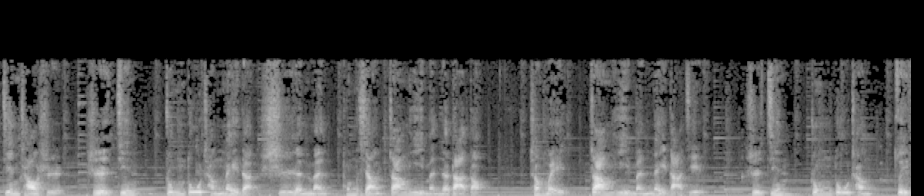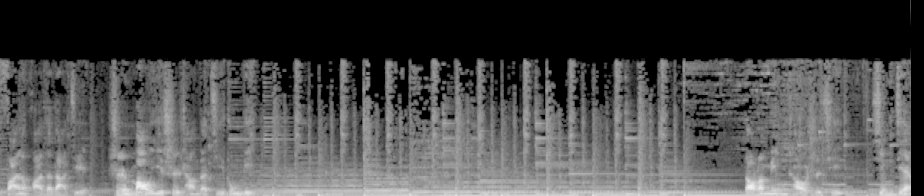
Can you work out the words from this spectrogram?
金朝时，是今中都城内的诗人门通向张义门的大道，称为张义门内大街，是今中都城。最繁华的大街是贸易市场的集中地。到了明朝时期，兴建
